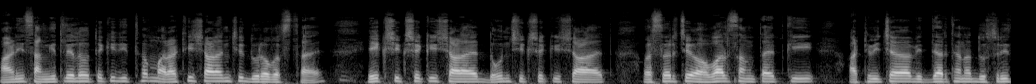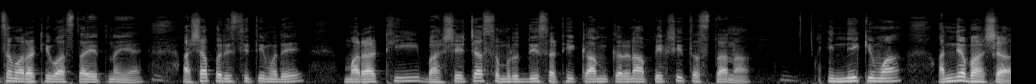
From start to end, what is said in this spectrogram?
आणि सांगितलेलं होतं की जिथं मराठी शाळांची दुरवस्था आहे एक शिक्षकी शाळा आहेत दोन शिक्षकी शाळा आहेत असरचे अहवाल सांगतायत की आठवीच्या विद्यार्थ्यांना दुसरीचं मराठी वाचता येत नाही आहे अशा परिस्थितीमध्ये मराठी भाषेच्या समृद्धीसाठी काम करणं अपेक्षित असताना हिंदी किंवा अन्य भाषा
